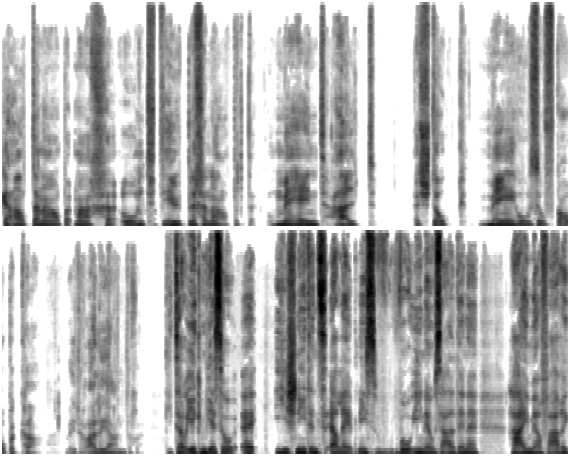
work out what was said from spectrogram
Gartenarbeit machen und die üblichen Arbeiten. Und wir haben halt ein Stock mehr Hausaufgaben gehabt, als alle anderen. Gibt es auch irgendwie so ein einschneidendes Erlebnis, wo Ihnen aus all diesen Heimerfahrungen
